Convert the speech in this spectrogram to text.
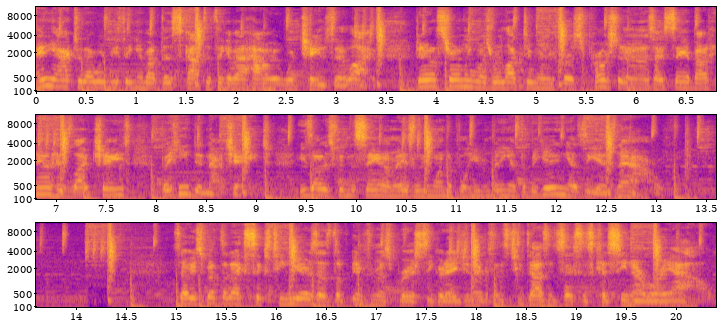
Any actor that would be thinking about this got to think about how it would change their life. Daniel certainly was reluctant when we first approached it, and as I say about him, his life changed, but he did not change. He's always been the same amazingly wonderful human being at the beginning as he is now. So he spent the next 16 years as the infamous British secret agent ever since 2006's Casino Royale.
